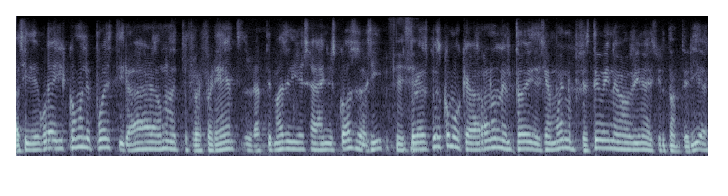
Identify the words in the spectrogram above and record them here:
Así de, güey, ¿cómo le puedes tirar a uno de tus referentes durante más de 10 años? Cosas así. Pero después como que agarraron el todo y decían, bueno, pues este güey no viene a decir tonterías.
